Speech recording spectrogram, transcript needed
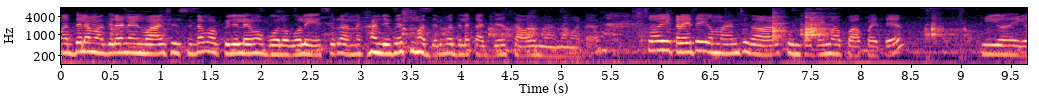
మధ్యలో మధ్యలో నేను వాయిస్ ఇస్తుంటే మా పిల్లలు ఏమో గోల గోల వేస్తారు అందుకని చెప్పేసి మధ్యలో మధ్యలో కట్ చేస్తూ ఉన్నాను అన్నమాట. సో ఇక్కడైతే ఇక మంచిగా ఆడుకుంటుంది మా పాప అయితే. ఇక ఇక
